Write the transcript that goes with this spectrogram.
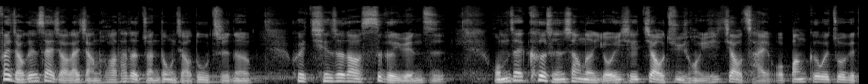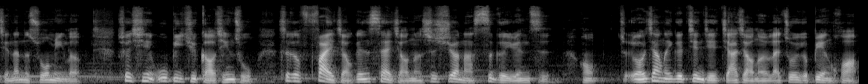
吠角跟赛角来讲的话，它的转动角度值呢，会牵涉到四个原子。我们在课程上呢，有一些教具哈，有一些教材，我帮各位做一个简单的说明了。所以请你务必去搞清楚，这个吠角跟赛角呢，是需要哪四个原子？哦，有这样的一个间接夹角呢，来做一个变化。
